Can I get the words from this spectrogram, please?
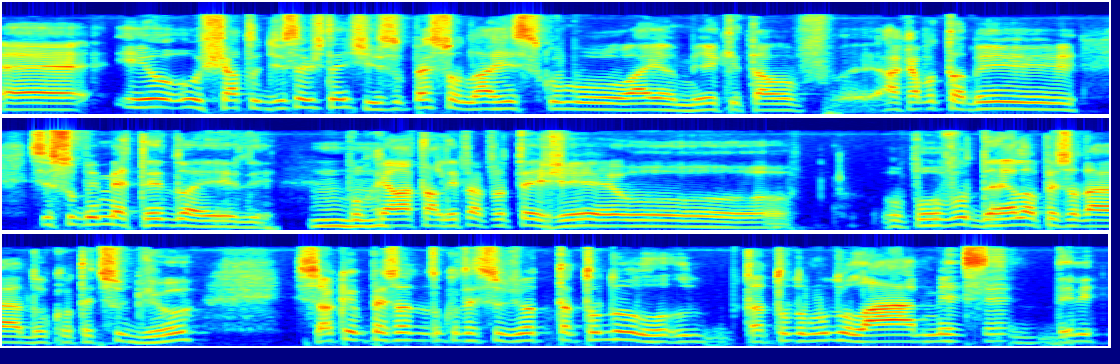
é, e o, o, chato disso é justamente isso. Personagens como a Ayame que tal, acabam também se submetendo a ele. Uhum. Porque ela tá ali para proteger o, o povo dela, o pessoal da, do Kotetsujo. Só que o pessoal do Kotetsujo tá todo, tá todo mundo lá, a dele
